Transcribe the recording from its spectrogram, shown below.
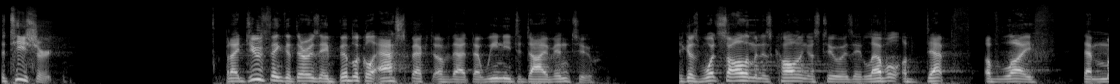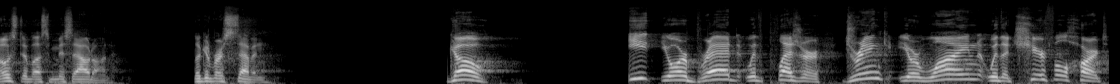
it's a t shirt. But I do think that there is a biblical aspect of that that we need to dive into. Because what Solomon is calling us to is a level of depth of life that most of us miss out on. Look at verse 7. Go, eat your bread with pleasure, drink your wine with a cheerful heart,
